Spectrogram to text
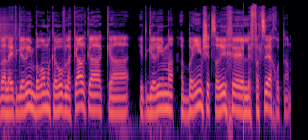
ועל האתגרים ברום הקרוב לקרקע כאתגרים הבאים שצריך אה, לפצח אותם.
